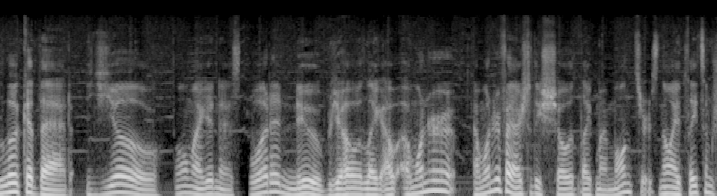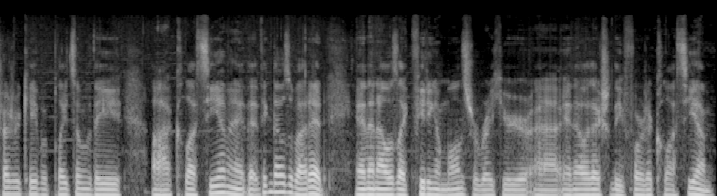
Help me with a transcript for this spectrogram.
Look at that. Yo. Oh my goodness. What a noob, yo. Like, I, I wonder I wonder if I actually showed, like, my monsters. No, I played some Treasure Cave. I played some of the uh, Colosseum, and I, I, think that was about it. And then I was, like, feeding a monster right here, uh, and that was actually for the Colosseum.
